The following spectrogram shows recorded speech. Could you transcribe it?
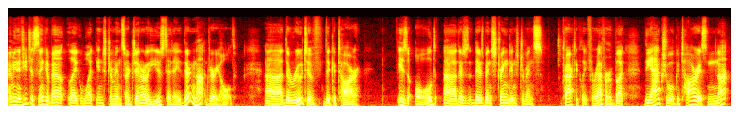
I mean, if you just think about like what instruments are generally used today, they're not very old. Uh, the root of the guitar is old. Uh, there's there's been stringed instruments practically forever, but the actual guitar is not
